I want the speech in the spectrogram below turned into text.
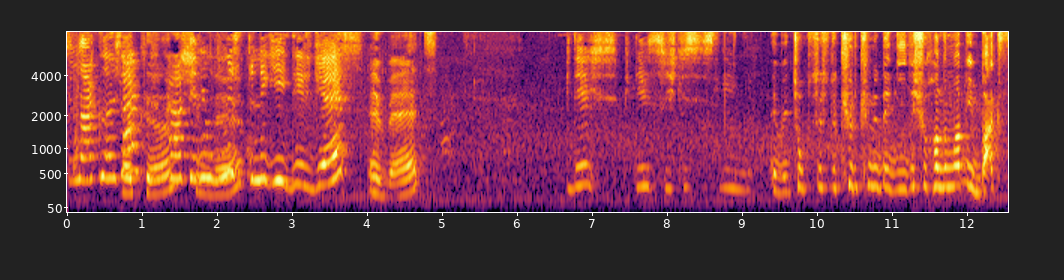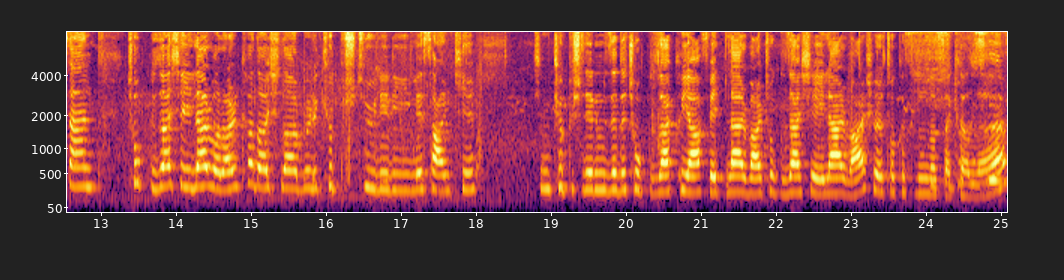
Şimdi arkadaşlar Bakın, şimdi. üstüne giydireceğiz. Evet. Bir de bir de süslü süslü. Evet çok süslü kürkünü de giydi. Şu hanıma bir bak sen. Çok güzel şeyler var arkadaşlar. Böyle köpüş tüyleriyle sanki. Şimdi köpüşlerimize de çok güzel kıyafetler var. Çok güzel şeyler var. Şöyle tokasını da takalım.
